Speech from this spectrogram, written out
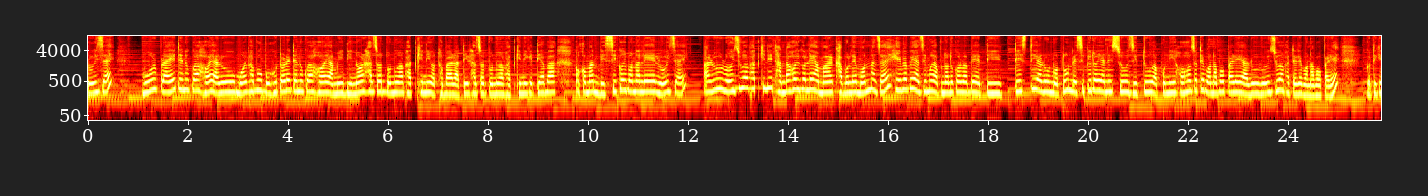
ৰৈ যায়। মোৰ প্ৰায়ে তেনেকুৱা হয় আৰু মই ভাবোঁ বহুতৰে তেনেকুৱা হয়। আমি দিনৰ সাজত বনোৱা ভাতখিনি অথবা ৰাতিৰ সাজত বনোৱা ভাতখিনি কেতিয়াবা অকণমান বেছিকৈ বনালে ৰৈ যায়। আৰু ৰৈ যোৱা ভাতখিনি ঠাণ্ডা হৈ গ'লে আমাৰ খাবলৈ মন নাযায়। সেইবাবে আজি মই আপোনালোকৰ বাবে এটি টেষ্টি আৰু নতুন ৰেচিপি লৈ আনিছোঁ যিটো আপুনি সহজতে বনাব পাৰে আৰু ৰৈ যোৱা ভাতেৰে বনাব পাৰে। গতিকে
